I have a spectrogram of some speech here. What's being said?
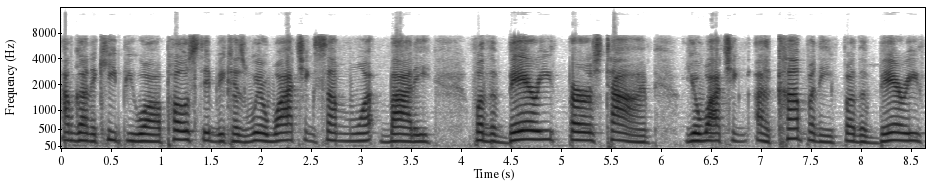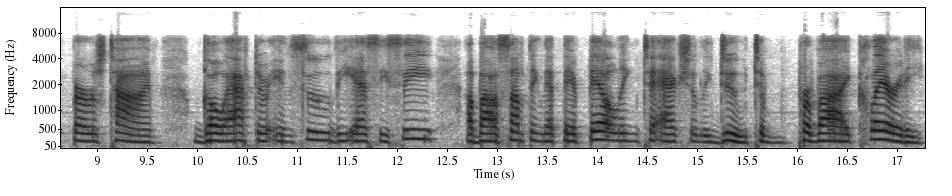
I'm going to keep you all posted because we're watching somebody for the very first time. You're watching a company for the very first time go after and sue the SEC about something that they're failing to actually do to provide clarity.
